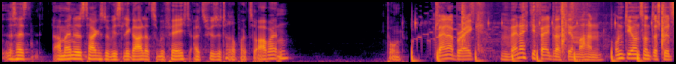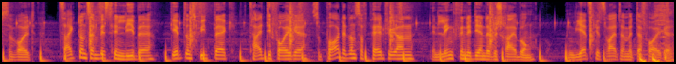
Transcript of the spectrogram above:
Das heißt, am Ende des Tages, du wirst legal dazu befähigt, als Physiotherapeut zu arbeiten. Punkt. Kleiner Break. Wenn euch gefällt, was wir machen und ihr uns unterstützen wollt, zeigt uns ein bisschen Liebe, gebt uns Feedback, teilt die Folge, supportet uns auf Patreon. Den Link findet ihr in der Beschreibung. Und jetzt geht's weiter mit der Folge.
